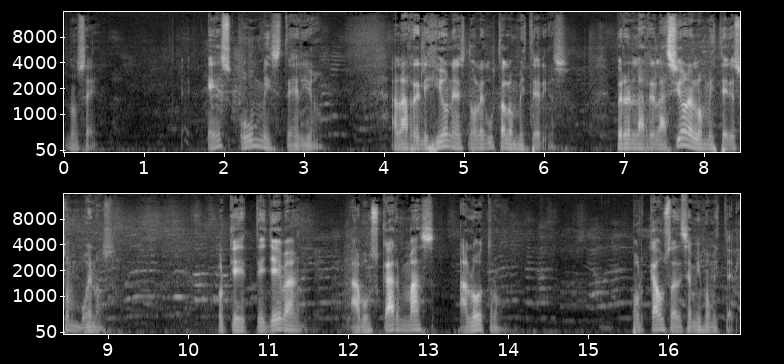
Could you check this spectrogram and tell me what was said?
No sé. Es un misterio. A las religiones no les gustan los misterios, pero en las relaciones los misterios son buenos, porque te llevan a buscar más al otro por causa de ese mismo misterio.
